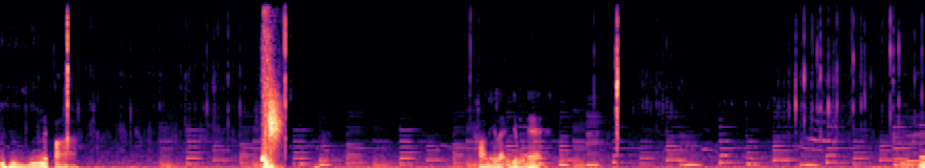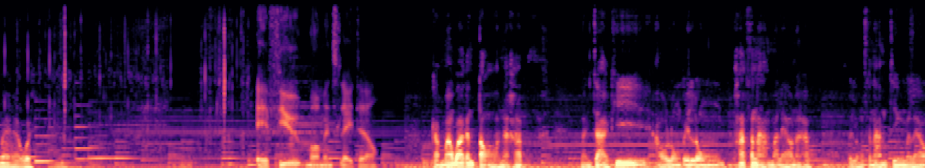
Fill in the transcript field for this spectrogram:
อือหือในป่า คราวนี้แหละอยู่แน่แหม่เว้ย A few moments later. กลับมาว่ากันต่อนะครับ หลังจากที่เอาลงไปลงภาคสนามมาแล้วนะครับ ไปลงสนามจริงมาแล้ว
